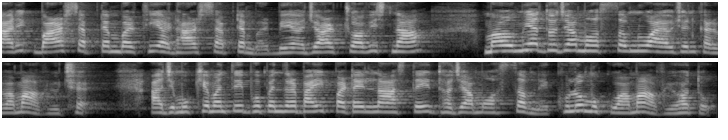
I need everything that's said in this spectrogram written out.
તારીખ બાર સપ્ટેમ્બરથી અઢાર સપ્ટેમ્બર બે હજાર ચોવીસના મા ઉમિયા ધ્વજા મહોત્સવનું આયોજન કરવામાં આવ્યું છે. આજે મુખ્યમંત્રી ભૂપેન્દ્રભાઈ પટેલના હસ્તે ધજા મહોત્સવને ખુલ્લો મૂકવામાં આવ્યો હતો.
